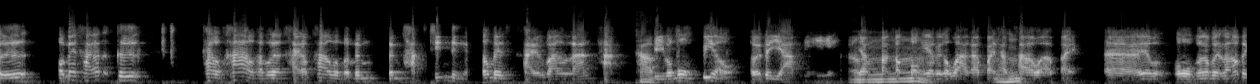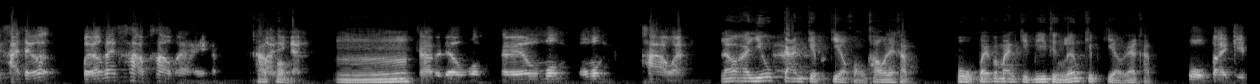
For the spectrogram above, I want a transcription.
ซื้อเพราะแม่ค้าก็คือ ข้าวข้าวครับเวลาขายกับข้าวมันเหมือนเป็นเป็นผักชิ้นหนึ่งอะต้องเป็นขายวางร้านผักครับมีมะม่วงเปรี้ยวเอาไว้ไปยำอย่างนี้อืมยำปลากระป๋องยำไปก็ว่ากันไปอือฮึทำข้าวว่าไปอ่าแล้วโอ้ก็ไปเราก็ไปขายเสร็จแล้วก็เปิดแล้วได้ข้าวข้าวมาครับครับมาผด้วมยกันอืมครับไปเร็วมะม่วงเร็วมะม่วงมะม่วงข้าวอะ แล้วอายุการเก็บเกี่ยวของเขาเนี่ยครับปลูกไปประมาณกี่ปีถึงเริ่มเก็บเกี่ยวได้ครับปลูกไปกี่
